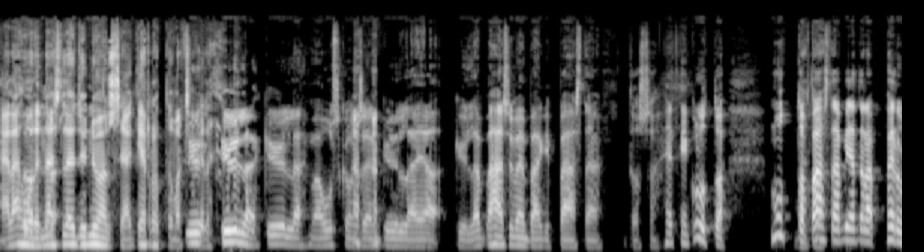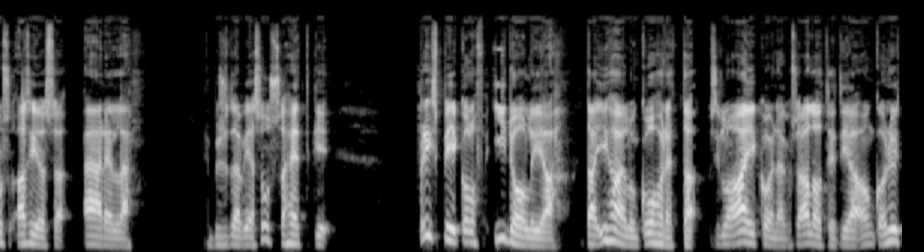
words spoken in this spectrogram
Älä huoli, näistä löytyy nyansseja kerrottavaksi Ky- vielä. Kyllä, kyllä, mä uskon sen kyllä, ja kyllä vähän syvempääkin päästään tuossa hetken kuluttua. Mutta Mahtavaa. päästään vielä täällä perusasioissa äärellä. Pysytään vielä sussa hetki. Frisbee Golf Idolia tai ihailun kohdetta silloin aikoina, kun sä aloitit, ja onko nyt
